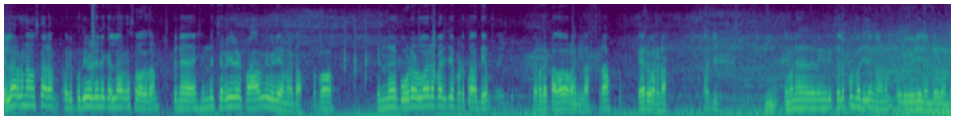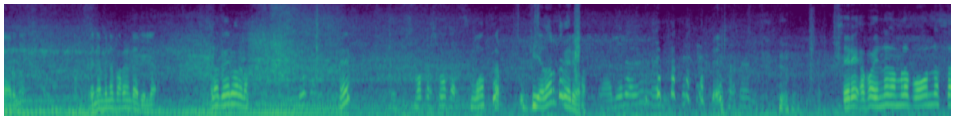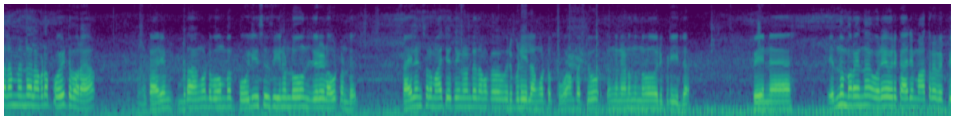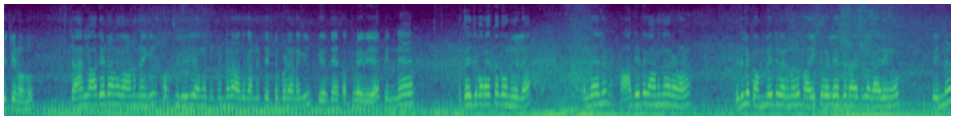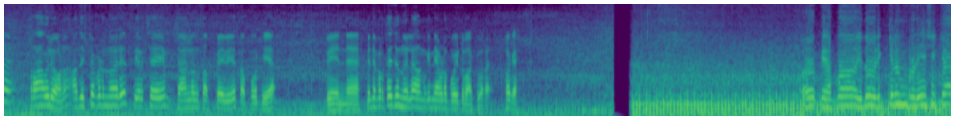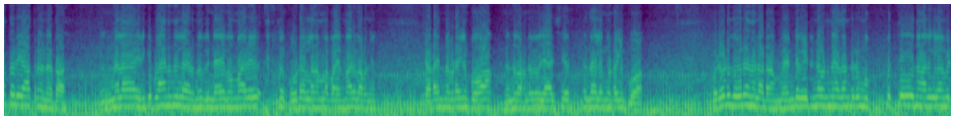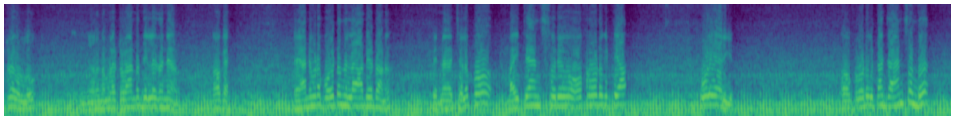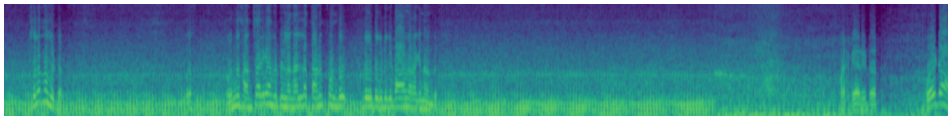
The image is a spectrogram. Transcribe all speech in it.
എല്ലാവർക്കും നമസ്കാരം. ഒരു പുതിയ വീഡിയോയിലേക്ക് എല്ലാവർക്കും സ്വാഗതം. പിന്നെ ഇന്ന് ചെറിയൊരു ട്രാവൽ വീഡിയോ ആണ് കേട്ടോ. അപ്പോൾ ഇന്ന് കൂടെ ഉള്ളവരെ പരിചയപ്പെടുത്താം ആദ്യം. വെറുതെ കഥ പറയാനില്ല. എടാ പേര് പറയടാ. സജിൻ. ഇവനെ നിങ്ങൾക്ക് ചിലപ്പം പരിചയം കാണും. ഒരു വീഡിയോയിൽ എന്റെ കൂടെ ഉണ്ടായിരുന്നു. പിന്നെ പിന്നെ പറയേണ്ട കാര്യമില്ല. എടാ പേര് പറയടാ. ഏ? സ്മോക്കർ സ്മോക്കർ സ്മോക്കർ യഥാർത്ഥ പേര് പറ. ശരി അപ്പോൾ ഇന്ന് നമ്മൾ പോകുന്ന സ്ഥലം എന്തായാലും അവിടെ പോയിട്ട് പറയാം. കാര്യം ഇവിടെ അങ്ങോട്ട് പോകുമ്പോൾ പോലീസ് സീനുണ്ടോ എന്ന് ചെറിയ ഡൗട്ടുണ്ട്. സൈലൻസർ മാറ്റി വെച്ചതുകൊണ്ട് നമുക്ക് ഒരു പിടിയില്ല. അങ്ങോട്ട് പോകാൻ പറ്റുമോ എങ്ങനെയാണെന്നുള്ള ഒരു പിടിയില്ല. പിന്നെ എന്നും പറയുന്ന ഒരേ ഒരു കാര്യം മാത്രമേ റിപ്പീറ്റ് ചെയ്യണുള്ളൂ. ചാനൽ ആദ്യമായിട്ടാണ് കാണുന്നതെങ്കിൽ കുറച്ച് വീഡിയോ അങ്ങോട്ട് ഇട്ടിട്ടുണ്ട്. അത് കണ്ടിട്ട് ഇഷ്ടപ്പെടുകയാണെങ്കിൽ തീർച്ചയായും സബ്സ്ക്രൈബ് ചെയ്യുക. പിന്നെ പ്രത്യേകിച്ച് പറയത്തൊക്കെ ഒന്നുമില്ല. എന്തായാലും ആദ്യമായിട്ട് കാണുന്നവരാണ്. ഇതിൽ കംപ്ലീറ്റ് വരുന്നത് ബൈക്ക് റിലേറ്റഡ് ആയിട്ടുള്ള കാര്യങ്ങളും പിന്നെ ട്രാവലുമാണ്. അത് ഇഷ്ടപ്പെടുന്നവർ തീർച്ചയായും ചാനലൊന്ന് സബ്സ്ക്രൈബ് ചെയ്യുക സപ്പോർട്ട് ചെയ്യുക. പിന്നെ പിന്നെ പ്രത്യേകിച്ചൊന്നുമില്ല. നമുക്ക് ഇനി അവിടെ പോയിട്ട് ബാക്കി പറയാം. ഓക്കെ ഓക്കെ അപ്പോൾ ഇത് ഒരിക്കലും പ്രതീക്ഷിക്കാത്തൊരു യാത്രയാണ് കേട്ടോ. ഇന്നലെ എനിക്ക് പ്ലാനൊന്നും ഇല്ലായിരുന്നു പിന്നെ ഇവന്മാർ ഉള്ള നമ്മളെ പയ്യന്മാർ പറഞ്ഞു ചേട്ടാ ഇന്ന് എവിടെയെങ്കിലും പോവാം എന്ന് പറഞ്ഞ് വിചാരിച്ച് എന്തായാലും എങ്ങോട്ടെങ്കിലും പോവാം. ഒരുപാട് ദൂരമൊന്നുമില്ല കേട്ടോ. എന്റെ വീട്ടിന്റെ അവിടെ നിന്ന് ഏതാണ്ട് ഒരു മുപ്പത്തി നാല് കിലോമീറ്ററേ ഉള്ളൂ. നമ്മളെ ട്രിവാൻഡ്രം ജില്ലയിൽ തന്നെയാണ്. ഓക്കെ ഞാനിവിടെ പോയിട്ടൊന്നുമില്ല ആദ്യമായിട്ടാണ്. പിന്നെ ചിലപ്പോൾ ബൈ ചാൻസ് ഒരു ഓഫ് റോഡ് കിട്ടിയാൽ പൊളിയായിരിക്കും. ഓഫ് റോഡ് കിട്ടാൻ ചാൻസ് ഉണ്ട്. ചിലപ്പോൾ കിട്ടും. ഒന്ന് സംസാരിക്കാൻ പറ്റില്ല. നല്ല തണുപ്പുണ്ട്. കിട്ട് കിട്ട് കിട്ട് കയറിയിട്ട് വരട്ടെ. പോയിട്ടോ?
